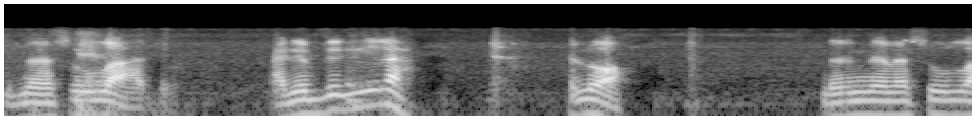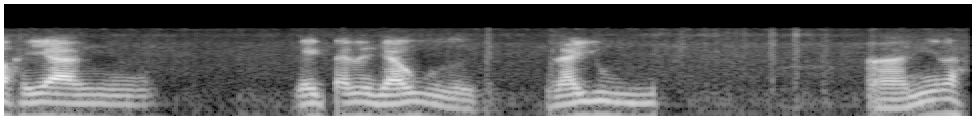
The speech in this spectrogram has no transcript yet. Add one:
Dengan Rasulullah tu. Ada benda ni lah. Keluar. Dengan Rasulullah yang dari tanah Jawa. Melayu. Ha, ni lah.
